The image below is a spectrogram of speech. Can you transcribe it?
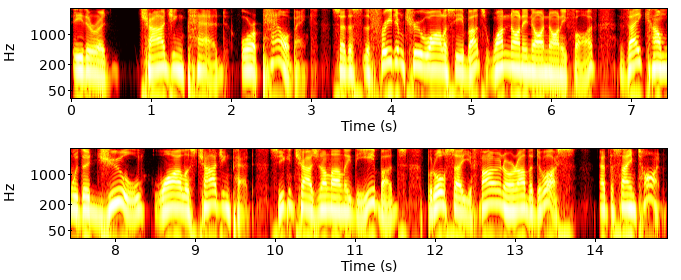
either a charging pad or a power bank. So the, the Freedom True Wireless earbuds, one ninety nine ninety five, they come with a dual wireless charging pad. So you can charge not only the earbuds, but also your phone or another device at the same time.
